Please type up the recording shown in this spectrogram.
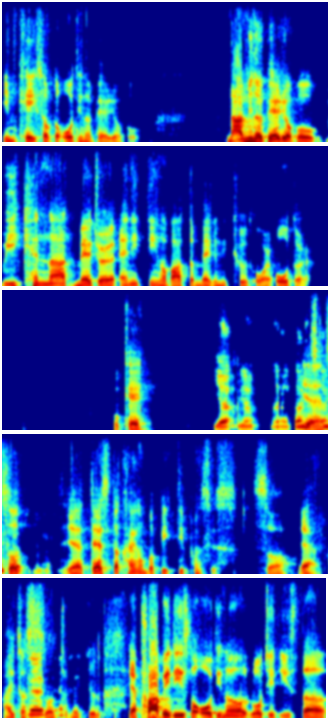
in case of the ordinal variable. Nominal variable we cannot measure anything about the magnitude or order. Okay? Yeah yeah. Uh, thanks, yeah thanks so yeah that's the kind of a big differences so yeah, I just yeah. want to make you. Yeah, probit is the ordinal. Logit is the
